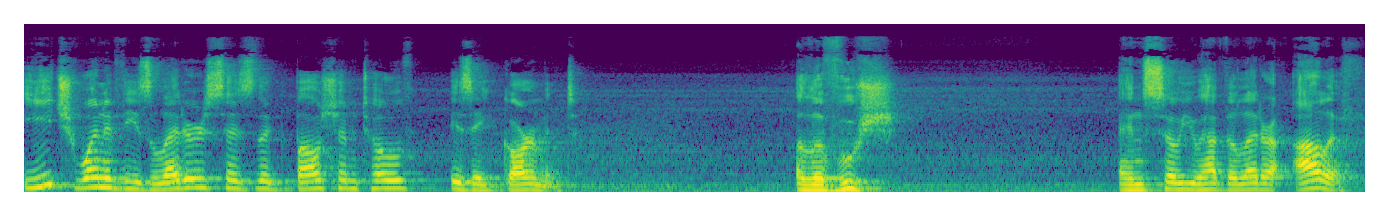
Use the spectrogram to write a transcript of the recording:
Each one of these letters, says the Baal Shem Tov, is a garment a lavush. And so you have the letter Aleph,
